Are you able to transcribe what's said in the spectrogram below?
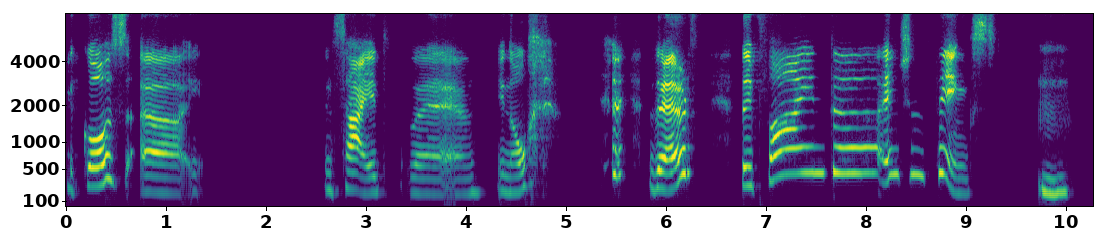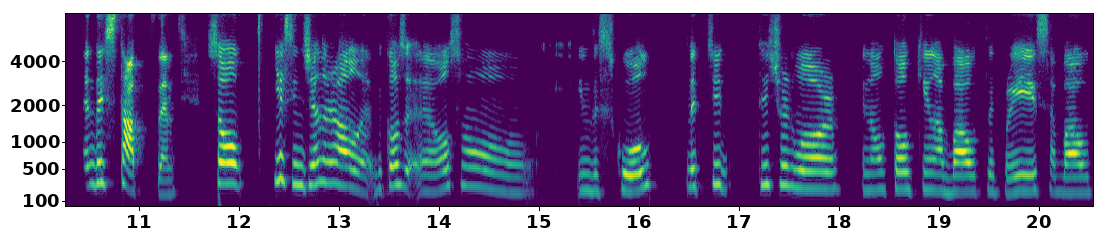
because uh, inside the you know the earth they find uh, ancient things mm. and they stop them. So yes, in general, because also in the school the teachers were you know talking about the greece about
